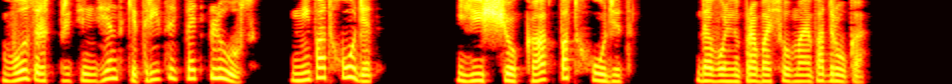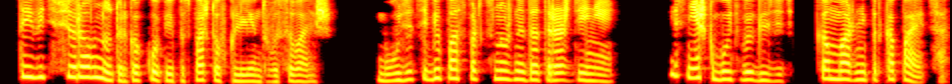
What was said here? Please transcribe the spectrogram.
Возраст претендентки 35 плюс. Не подходит. Еще как подходит, довольно пробасила моя подруга. Ты ведь все равно только копии паспортов клиенту высылаешь. Будет тебе паспорт с нужной датой рождения. И Снежка будет выглядеть, комар не подкопается.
